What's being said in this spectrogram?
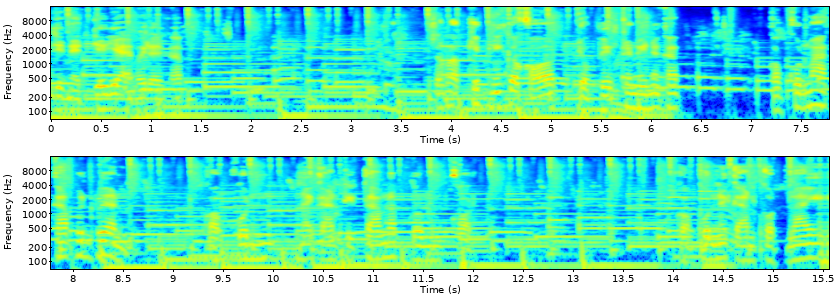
อินเทอร์เน็ตเยอะแยะไปเลยครับสำหรับคลิปนี้ก็ขอจบเพียงเท่านี้นะครับ ขอบคุณมากครับเพื่อนๆ ขอบคุณในการติดตามรับชมกด ขอบคุณในการกดไลค์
